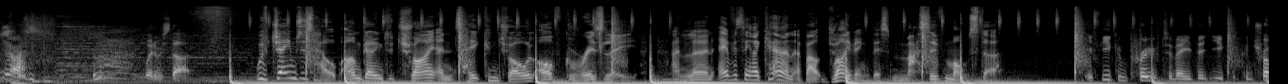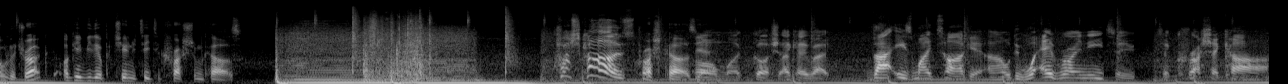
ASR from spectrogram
Yes. Where do we start? With James's help, I'm going to try and take control of Grizzly and learn everything I can about driving this massive monster. If you can prove to me that you can control the truck, I'll give you the opportunity to crush some cars. Crush cars! Crush cars, yeah. Oh my gosh, okay, right. That is my target, and I'll do whatever I need to to crush a car.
